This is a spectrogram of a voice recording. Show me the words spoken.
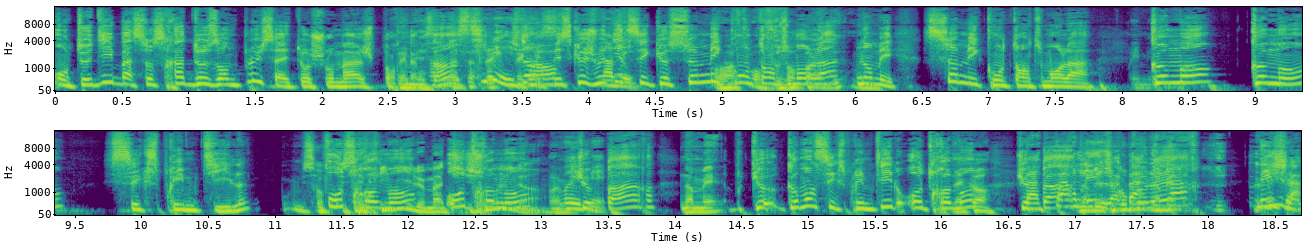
on te dit bah ce sera deux ans de plus à être au chômage pour certains. Non, mais ce que je veux Non, dire, mais- c'est que ce mécontentement-là, non mais ce mécontentement-là, Oui, mais- comment comment s'exprime-t-il Sauf autrement- fini, le match joué, autrement-. Oui, que mais- par Non mais que comment s'exprime-t-il autrement D'accord. que Bah, par parler, la bah, colère par- déjà.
